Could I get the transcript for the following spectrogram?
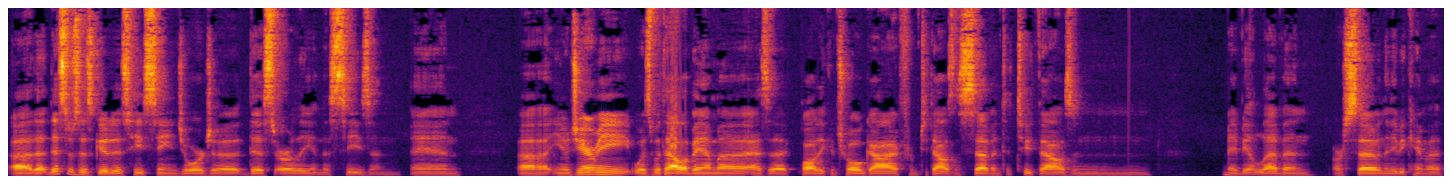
uh, that this was as good as he's seen Georgia this early in the season. And uh, you know, Jeremy was with Alabama as a quality control guy from 2007 to 2000 maybe 11 or so, and then he became a,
